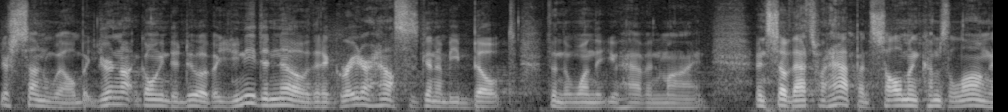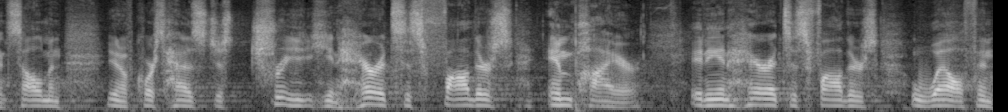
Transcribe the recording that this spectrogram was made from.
Your son will, but you're not going to do it. But you need to know that a greater house is going to be built than the one that you have in mind. And so that's what happens. Solomon comes along, and Solomon, you know, of course, has just tree, he inherits his father's empire. And he inherits his father's wealth. And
